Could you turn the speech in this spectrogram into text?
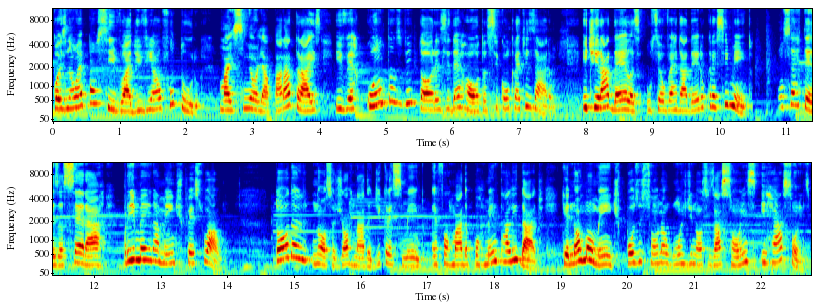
pois não é possível adivinhar o futuro, mas sim olhar para trás e ver quantas vitórias e derrotas se concretizaram e tirar delas o seu verdadeiro crescimento. Com certeza será primeiramente pessoal. Toda nossa jornada de crescimento é formada por mentalidade, que normalmente posiciona algumas de nossas ações e reações.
